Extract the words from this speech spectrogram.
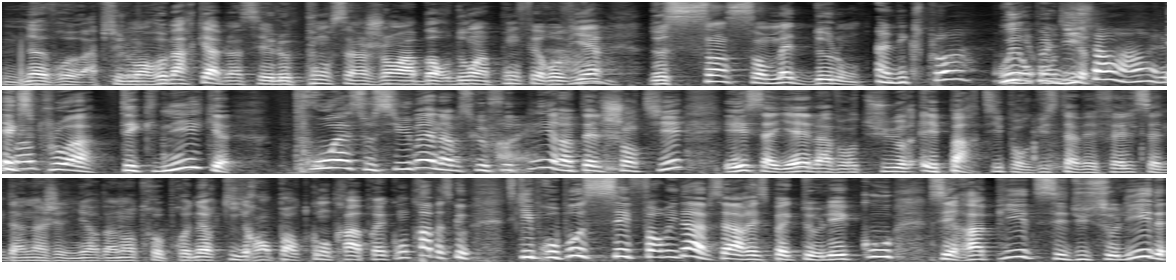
une œuvre absolument remarquable. Hein. C'est le pont Saint-Jean à Bordeaux, un pont ferroviaire ah. de 500 mètres de long. Un exploit Oui, on, peut le dire. Ça, hein, exploit technique, prouesse aussi humaine, hein, parce qu'il faut tenir un tel chantier. Et ça y est, l'aventure est partie pour Gustave Eiffel, celle d'un ingénieur, d'un entrepreneur qui remporte contrat après contrat, parce que ce qu'il propose, c'est formidable. Ça respecte les coûts, c'est rapide, c'est du solide.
